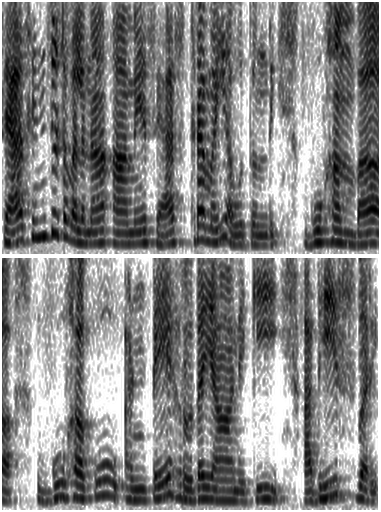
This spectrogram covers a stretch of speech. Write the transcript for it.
శాసించుట వలన ఆమె శాస్త్రమై అవుతుంది. గుహంబ గుహకు అంటే హృదయానికి అధీశ్వరి.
